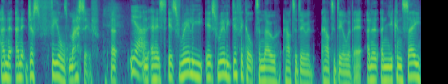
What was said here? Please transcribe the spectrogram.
and and it just feels massive. Uh, Yeah. and, and it's it's really it's really difficult to know how to do it, how to deal with it. And and you can say,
